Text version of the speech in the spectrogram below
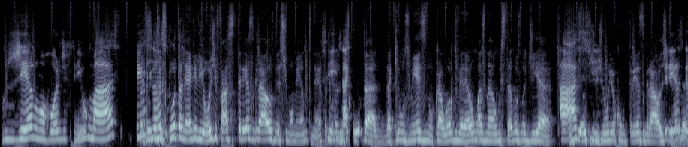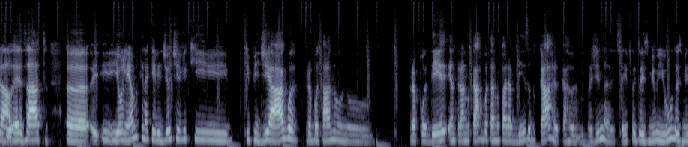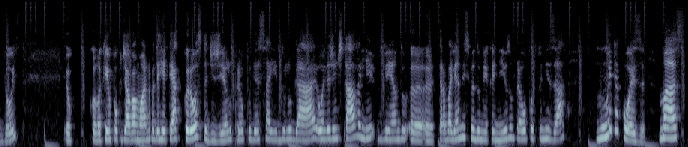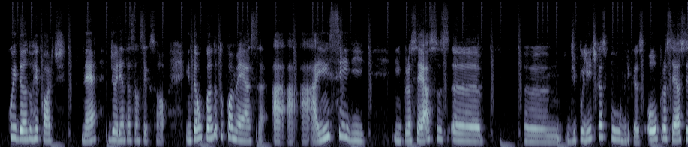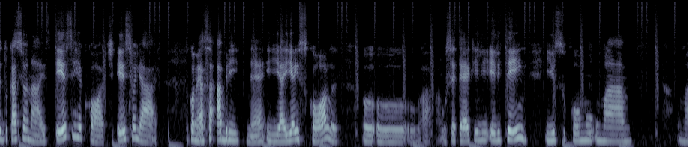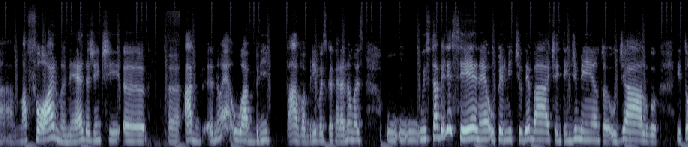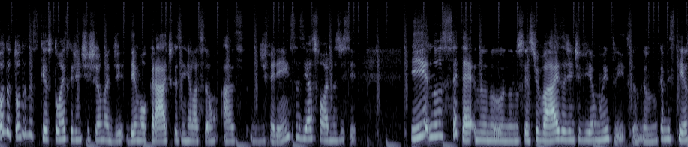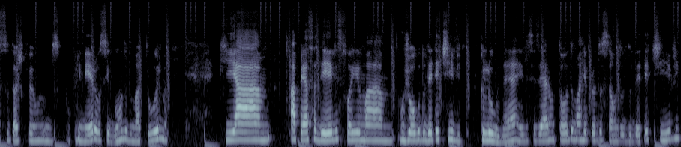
Um gelo, um horror de frio, mas Pensando... Pra quem nos escuta, né, Lili, hoje faz 3 graus neste momento, né? Pra quem Sim, nos daqui... escuta daqui uns meses, no calor do verão, mas não, estamos no dia ah, 28 sim. de junho com 3 graus. 3 graus, exato. Uh, e, e, eu lembro que naquele dia eu tive que, que pedir água para botar no, no para poder entrar no carro, botar no para-brisa do carro, carro, imagina, isso aí foi 2001, 2002 eu coloquei um pouco de água morna para derreter a crosta de gelo para eu poder sair do lugar onde a gente estava ali vendo, uh, uh, trabalhando em cima do mecanismo para oportunizar muita coisa, mas cuidando do recorte, né, de orientação sexual. Então, quando tu começa a, a, a inserir em processos uh, de políticas públicas ou processos educacionais esse recorte, esse olhar, tu começa a abrir, né? E aí a escola, o, o, a, o CETEC, ele, ele tem isso como uma, uma, uma forma, né, da gente, uh, uh, ab, não é o abrir ah, vou abrir, vou escancarar, não, mas o, o, o, estabelecer, né, o permitir o debate, o entendimento, o diálogo e toda, todas as questões que a gente chama de democráticas em relação às diferenças e às formas de ser. E nos, no, no, no, nos festivais a gente via muito isso. Eu nunca me esqueço, acho que foi um o primeiro ou o segundo de uma turma, que a, a peça deles foi uma, um jogo do detetive, Clue, né? Eles fizeram toda uma reprodução do, do detetive,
